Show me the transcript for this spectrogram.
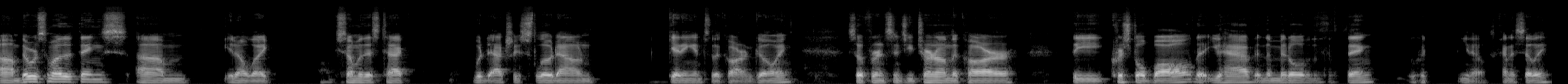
Um, there were some other things, um, you know, like some of this tech would actually slow down getting into the car and going. So, for instance, you turn on the car, the crystal ball that you have in the middle of the thing, you know, it's kind of silly,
